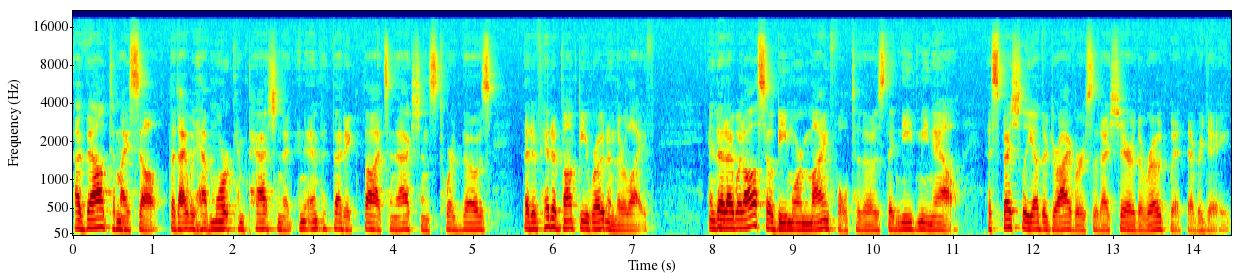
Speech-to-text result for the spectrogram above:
I vowed to myself that I would have more compassionate and empathetic thoughts and actions toward those that have hit a bumpy road in their life, and that I would also be more mindful to those that need me now especially other drivers that I share the road with every day.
